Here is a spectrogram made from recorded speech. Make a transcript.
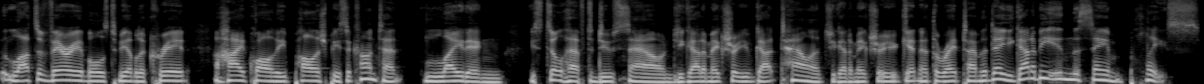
lots of variables to be able to create a high quality, polished piece of content. Lighting, you still have to do sound. You got to make sure you've got talent. You got to make sure you're getting at the right time of the day. You got to be in the same place.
